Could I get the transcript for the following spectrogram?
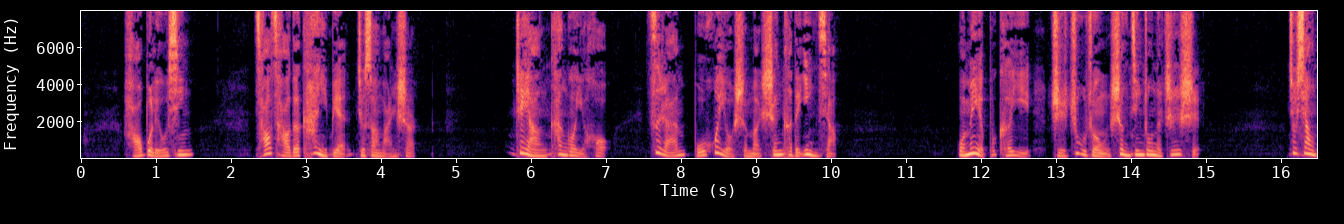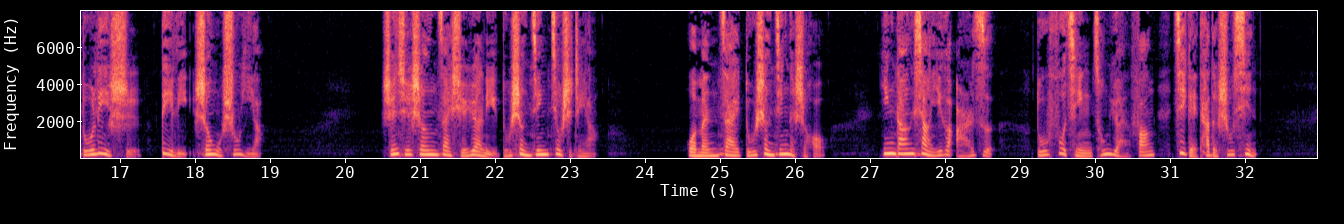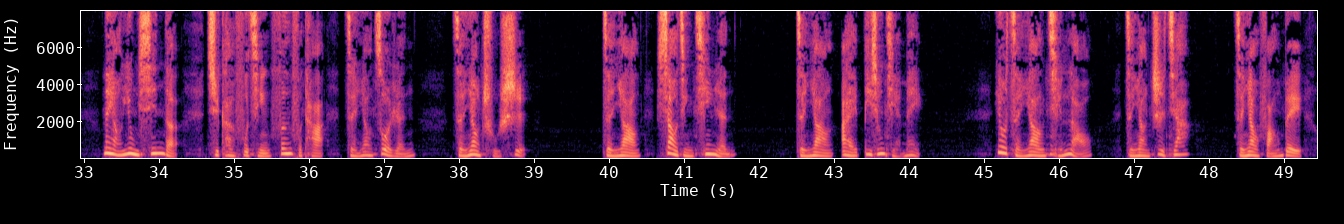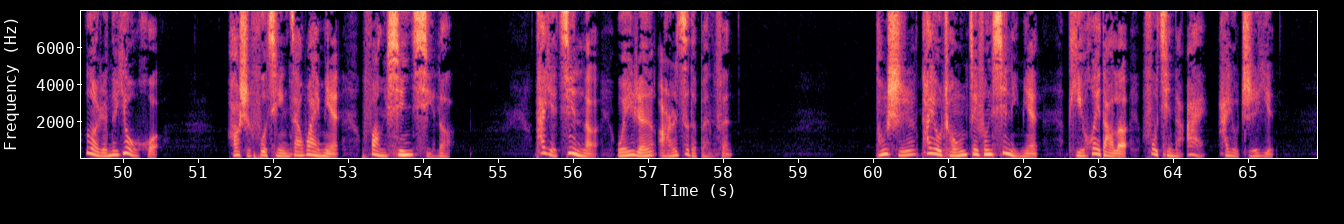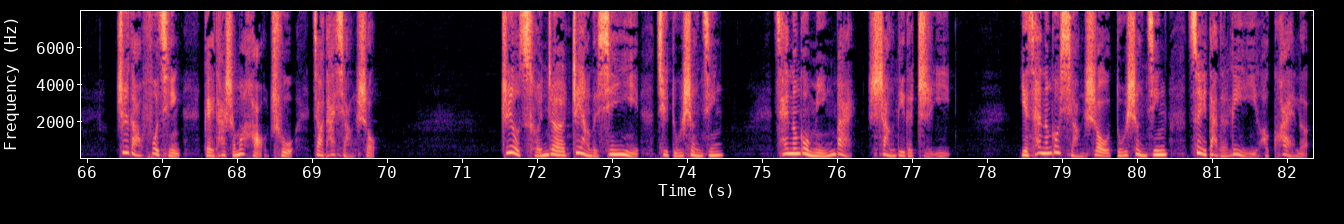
毫不留心，草草的看一遍就算完事儿。这样看过以后，自然不会有什么深刻的印象。我们也不可以只注重圣经中的知识，就像读历史、地理、生物书一样。神学生在学院里读圣经就是这样。我们在读圣经的时候，应当像一个儿子读父亲从远方寄给他的书信，那样用心的。去看父亲吩咐他怎样做人，怎样处事，怎样孝敬亲人，怎样爱弟兄姐妹，又怎样勤劳，怎样治家，怎样防备恶人的诱惑，好使父亲在外面放心喜乐。他也尽了为人儿子的本分。同时，他又从这封信里面体会到了父亲的爱。还有指引，知道父亲给他什么好处，叫他享受。只有存着这样的心意去读圣经，才能够明白上帝的旨意，也才能够享受读圣经最大的利益和快乐。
